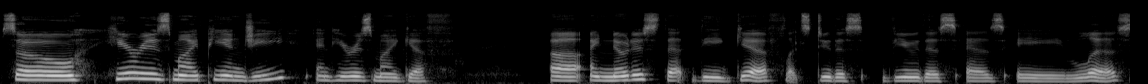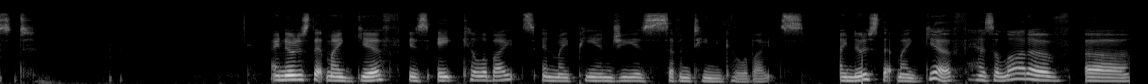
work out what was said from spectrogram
So here is my PNG and here is my GIF. Uh, I noticed that the GIF, let's do this, view this as a list. I noticed that my GIF is 8 kilobytes and my PNG is 17 kilobytes. I noticed that my GIF has a lot of uh,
